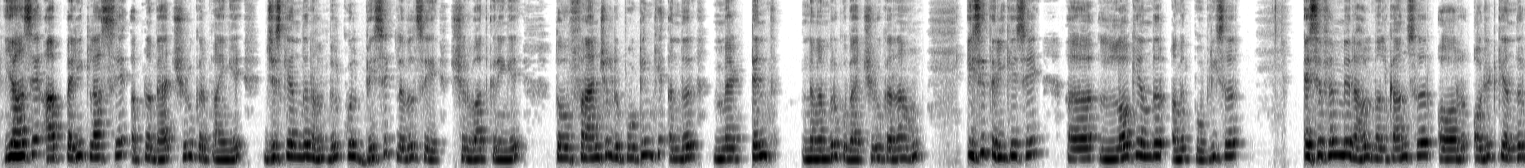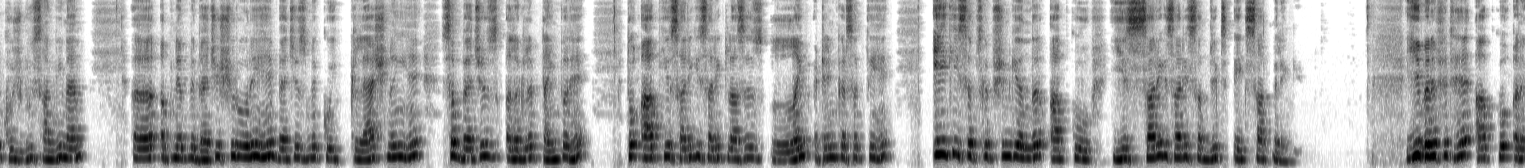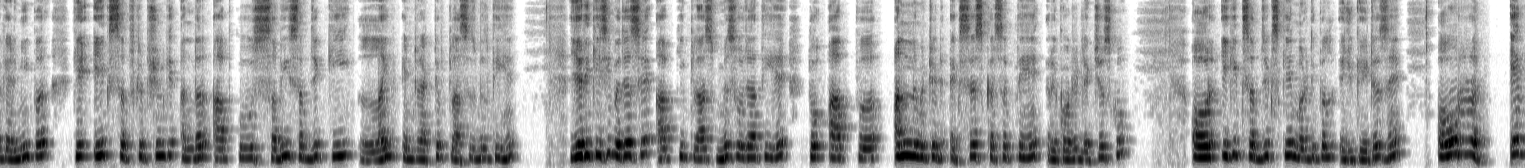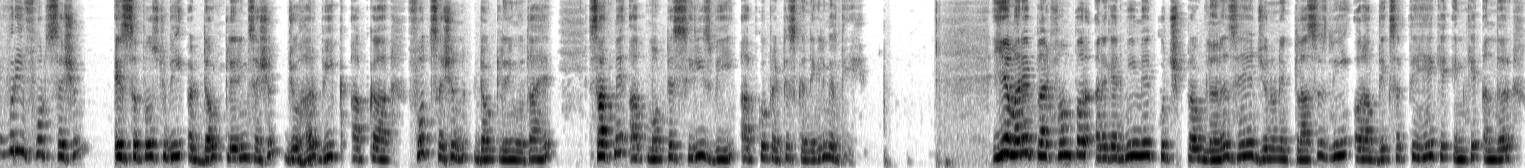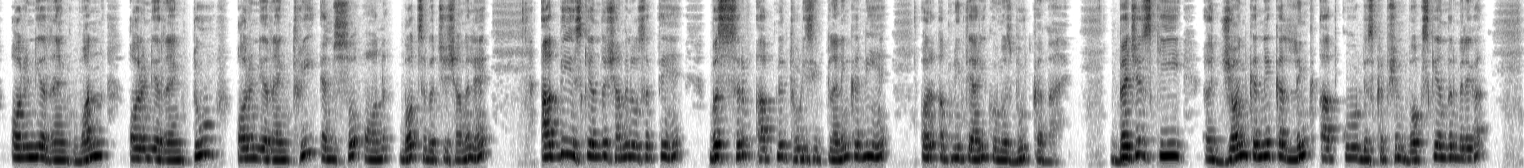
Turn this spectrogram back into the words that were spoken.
यहाँ से आप पहली क्लास से अपना बैच शुरू कर पाएँगे, जिसके अंदर हम बिल्कुल बेसिक लेवल से शुरुआत करेंगे। तो फाइनेंशियल रिपोर्टिंग के अंदर मैं टेंथ नवंबर को बैच शुरू कर रहा हूँ। इसी तरीके से लॉ के अंदर अमित पोपली सर एसएफएम में राहुल मलकान सर और ऑडिट के अंदर खुशबू सांगवी मैम अपने अपने बैचेस शुरू हो रहे हैं। बैचेस में कोई क्लैश नहीं है। सब बैचेस अलग अलग टाइम पर है। तो आप ये सारी की सारी क्लासेस लाइव अटेंड कर सकते हैं। एक ही सब्सक्रिप्शन के अंदर आपको ये सारे के सारे सब्जेक्ट्स एक साथ मिलेंगे। ये बेनिफिट है आपको अन अकेडमी पर कि एक सब्सक्रिप्शन के अंदर आपको सभी सब्जेक्ट की लाइव इंटरेक्टिव क्लासेस मिलती हैं। यदि किसी वजह से आपकी क्लास मिस हो जाती है तो आप अनलिमिटेड एक्सेस कर सकते हैं रिकॉर्डेड लेक्चर्स को। और एक एक सब्जेक्ट्स के मल्टीपल एजुकेटर्स हैं। और every fourth session is suppose to be a doubt clearing session जो हर वीक आपका फोर्थ सेशन डाउट क्लियरिंग होता है। साथ में आप मॉक टेस्ट सीरीज़ भी आपको प्रैक्टिस करने के लिए मिलती है। ये हमारे प्लेटफॉर्म पर अन अकेडमी में कुछ प्राउड लर्नर्स हैं, जिन्होंने क्लासेस ली और आप देख सकते हैं कि इनके अंदर all India rank one all India rank two all India rank three and so on बहुत से बच्चे शामिल हैं। आप भी इसके अंदर शामिल हो सकते हैं। बस सिर्फ़ आपने थोड़ी सी प्लानिंग करनी है और अपनी तैयारी को मज़बूत करना है। बैचेस की ज्वाइन करने का लिंक आपको डिस्क्रिप्शन बॉक्स के अंदर मिलेगा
